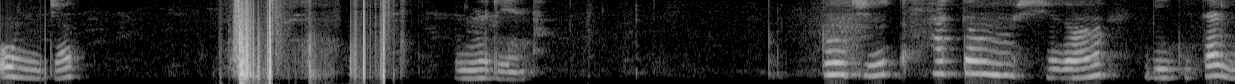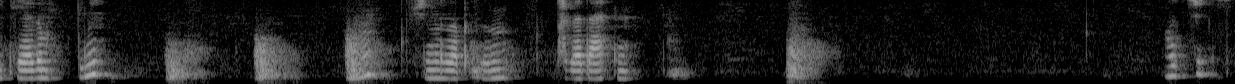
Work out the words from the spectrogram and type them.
oynayacağız. Oynayalım. Bu çocuk hasta olmuş. Şimdi onu bilgisayar yitiyorum. Değil mi? Hı? Şunu da bakalım. Para dersin. Açık.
